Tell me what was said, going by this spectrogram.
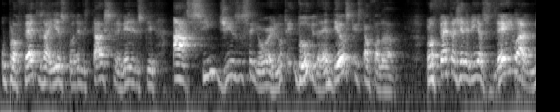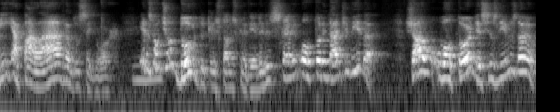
O profeta Isaías, quando ele está escrevendo, ele diz: Assim diz o Senhor. Ele não tem dúvida, é Deus que está falando. O profeta Jeremias, veio a mim a palavra do Senhor. Eles não tinham dúvida do que eles estavam escrevendo, eles escrevem com autoridade de vida. Já o, o autor desses livros, não,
